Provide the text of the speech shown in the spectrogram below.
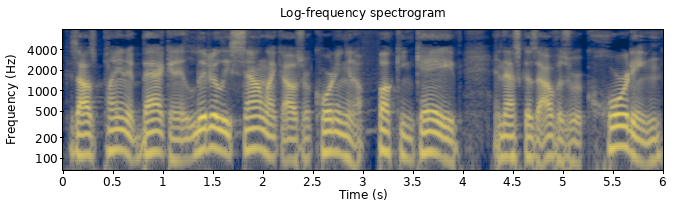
because I was playing it back and it literally sounded like I was recording in a fucking cave. And that's because I was recording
